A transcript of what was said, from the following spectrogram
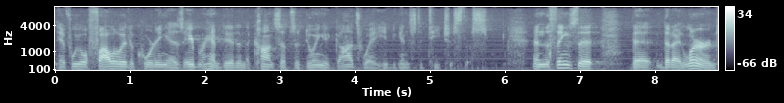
If we will follow it according as Abraham did in the concepts of doing it God's way, he begins to teach us this. And the things that that, that I learned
